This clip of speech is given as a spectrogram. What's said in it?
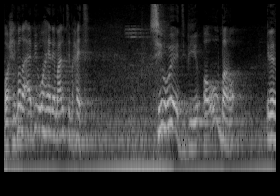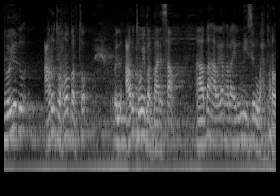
Oo xikmada aabbihii u haynaya maalintii maxay si uu edbiyo oo u baro ilan hooyadu carruurta wax ma barto carruurta way barbaarisaa. Aabbaha laga rabaa ilmihiisa inuu wax baro.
